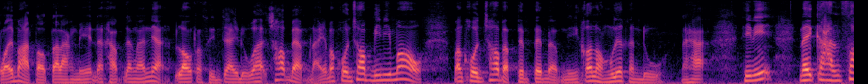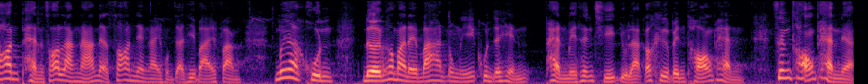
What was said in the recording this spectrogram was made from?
200 บาทต่อตารางเมตรนะครับดังนั้นเนี่ยลองตัดสินใจดูว่าชอบแบบไหน บางคนชอบมินิมอลบางคนชอบแบบเต็มๆแบบนี้ก็ลองเลือกกันดูนะฮะทีนี้ในการซ่อนแผ่นซ่อนรางน้ำเนี่ยซ่อนยังไงผมจะอธิบายให้ฟัง เมื่อคุณเดินเข้ามาในบ้านตรงนี้ คุณจะเห็นแผ่นเมทัลชีตอยู่แล้วก็คือเป็นท้องแผ่น ซึ่งท้องแผ่นเนี่ย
